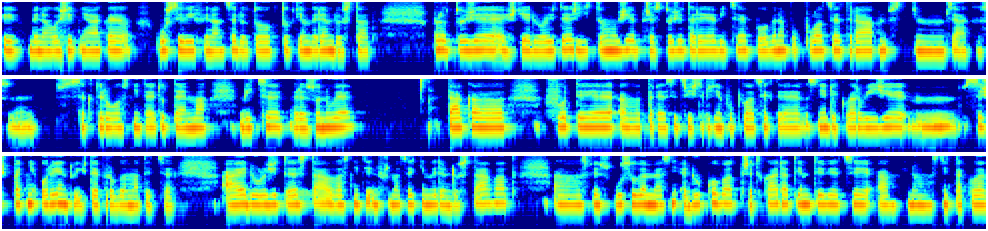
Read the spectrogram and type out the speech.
i vynaložit nějaké úsilí finance do toho, to k těm lidem dostat. Protože ještě je důležité říct tomu, že přestože tady je více jak polovina populace, která s tím, se kterou vlastně tady to téma více rezonuje, tak uh, furt je uh, tady asi tři čtvrtiny populace, které vlastně deklarují, že um, se špatně orientují v té problematice. A je důležité stále vlastně ty informace těm lidem dostávat, uh, svým způsobem vlastně edukovat, předkládat jim ty věci a jenom vlastně takhle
